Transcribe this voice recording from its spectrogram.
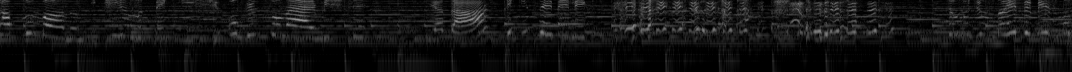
Kaplumbağanın iki yıllık bekleyişi o gün sona ermişti. Ya da iki senelik. Eu sono de um doido mesmo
